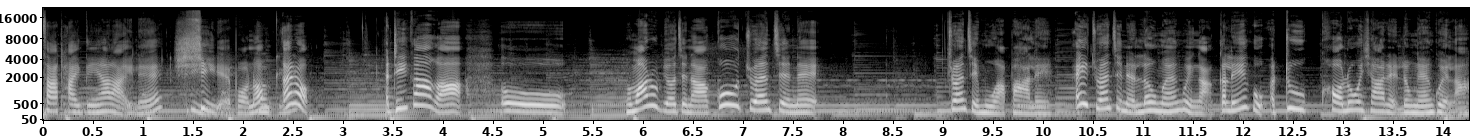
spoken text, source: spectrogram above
စာထိုင်တင်ရတာကြီးလည်းရှိတယ်ပေါ့နော်အဲ့တော့အဓိကကဟိုမမတို့ပြောချင်တာကိုယ်ကျွမ်းကျင်တဲ့ကျွမ်းကျင်မှုကဘာလဲအဲ့ကျွမ်းကျင်တဲ့လုပ်ငန်းခွင်ကကလေးကိုအတူခေါ်လို့ရတဲ့လုပ်ငန်းခွင်လား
